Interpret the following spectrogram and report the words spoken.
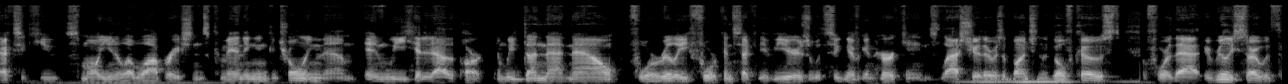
execute small unit level operations, commanding and controlling them. And we hit it out of the park. And we've done that now for really four consecutive years with significant hurricanes. Last year, there was a bunch in the Gulf Coast. Before that, it really started with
